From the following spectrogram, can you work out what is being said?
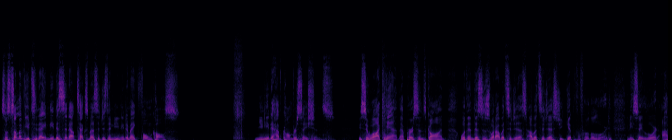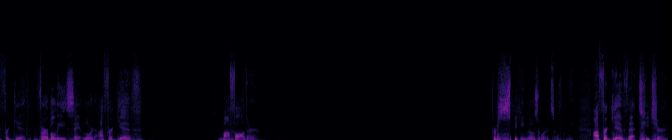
So some of you today need to send out text messages and you need to make phone calls. You need to have conversations. You say, Well, I can't. That person's gone. Well, then this is what I would suggest. I would suggest you get before the Lord and you say, Lord, I forgive. Verbally say it, Lord, I forgive my father for speaking those words over me. I forgive that teacher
